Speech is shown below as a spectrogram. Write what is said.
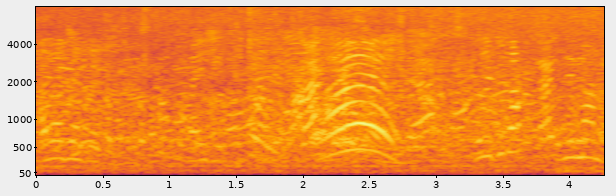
పాల్గొని అన్నదాన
